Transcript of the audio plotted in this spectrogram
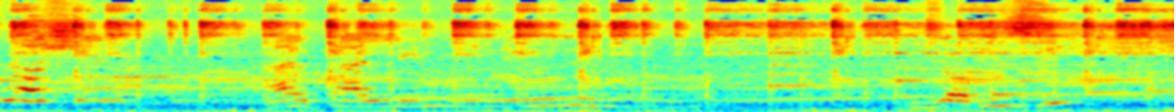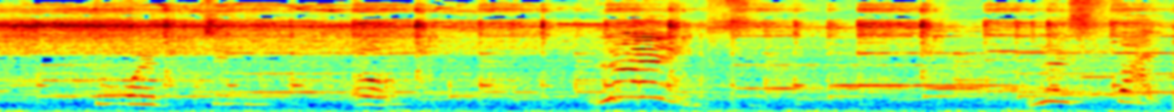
flushing, alkaline in urine, job easy, twenty, oh, lungs, lungs fight,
